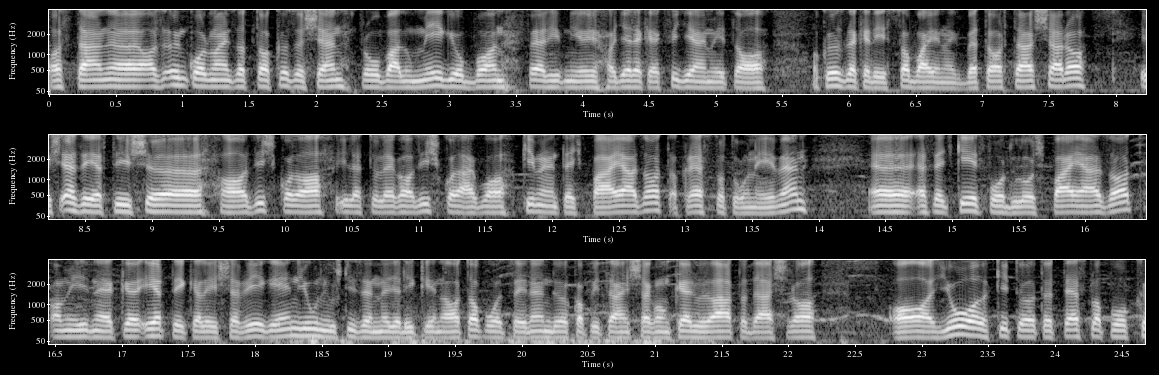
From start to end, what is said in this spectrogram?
Aztán az önkormányzattal közösen próbálunk még jobban felhívni a gyerekek figyelmét a, a közlekedés szabályának betartására, és ezért is az iskola, illetőleg az iskolákba kiment egy pályázat, a Kresztotó néven. Ez egy kétfordulós pályázat, aminek értékelése végén június 14-én a Tapolcai rendőrkapitányságon kerül átadásra a jól kitöltött tesztlapok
